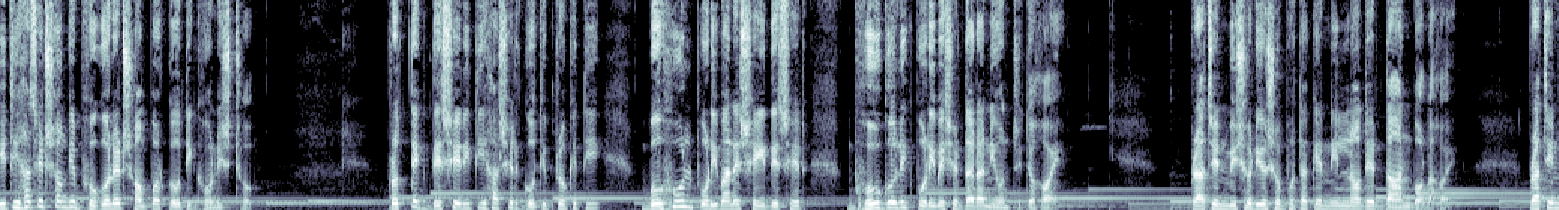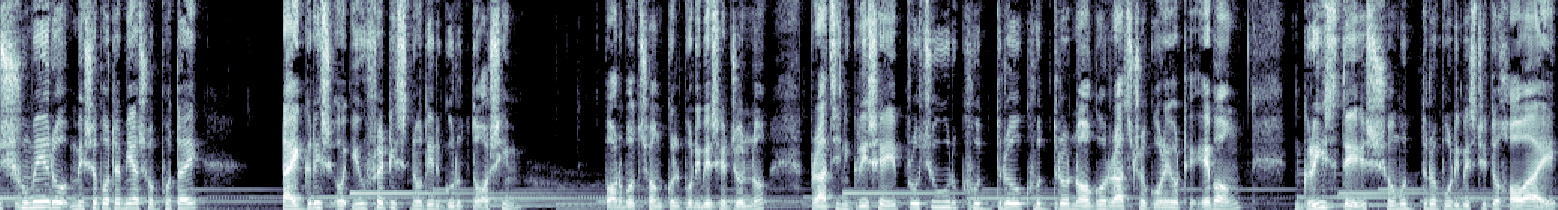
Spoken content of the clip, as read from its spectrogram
ইতিহাসের সঙ্গে ভূগোলের সম্পর্ক অতি ঘনিষ্ঠ। প্রত্যেক দেশের ইতিহাসের গতি প্রকৃতি বহুল পরিমাণে সেই দেশের ভৌগোলিক পরিবেশের দ্বারা নিয়ন্ত্রিত হয়। প্রাচীন মিশরীয় সভ্যতাকে নীলনদের দান বলা হয়। প্রাচীন সুমের ও মেসোপটেমিয়া সভ্যতায় টাইগ্রিস ও ইউফ্রেটিস নদীর গুরুত্ব অসীম। পর্বত সংকুল পরিবেশের জন্য প্রাচীন গ্রীসে প্রচুর ক্ষুদ্র ক্ষুদ্র নগর রাষ্ট্র গড়ে ওঠে এবং গ্রিস দেশ সমুদ্র পরিবেষ্টিত হওয়ায়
